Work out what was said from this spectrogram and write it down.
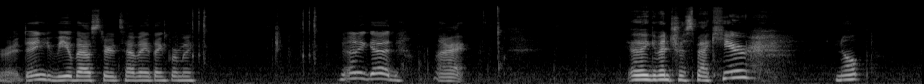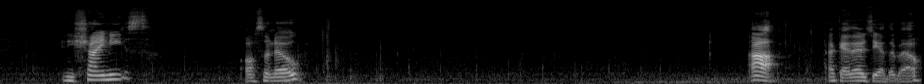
Alright, didn't you bastards have anything for me? Very good. Alright. Anything of interest back here? Nope. Any shinies? Also no. Ah. Okay, there's the other bow.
